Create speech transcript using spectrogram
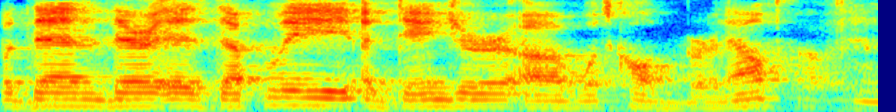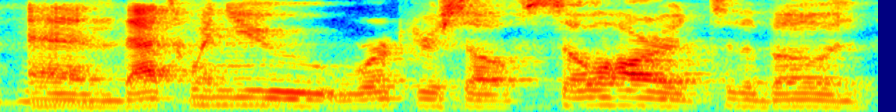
but then there is definitely a danger of what's called burnout. Oh, yes. And that's when you work yourself so hard to the bone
